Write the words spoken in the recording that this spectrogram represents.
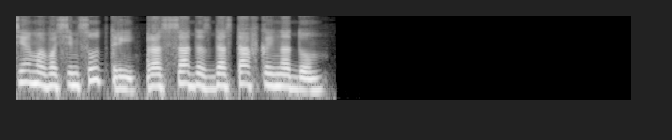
Тема 803. Рассада с доставкой на дом.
